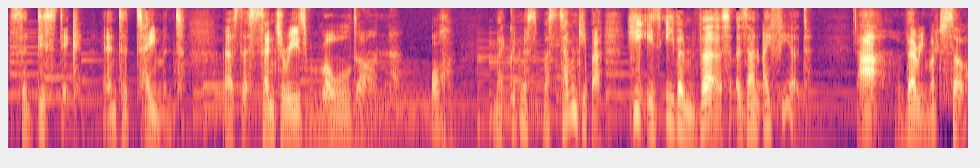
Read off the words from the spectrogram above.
sadistic entertainment as the centuries rolled on. Oh, my goodness, Master Tavernkeeper, he is even worse than I feared. Ah, very much so.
